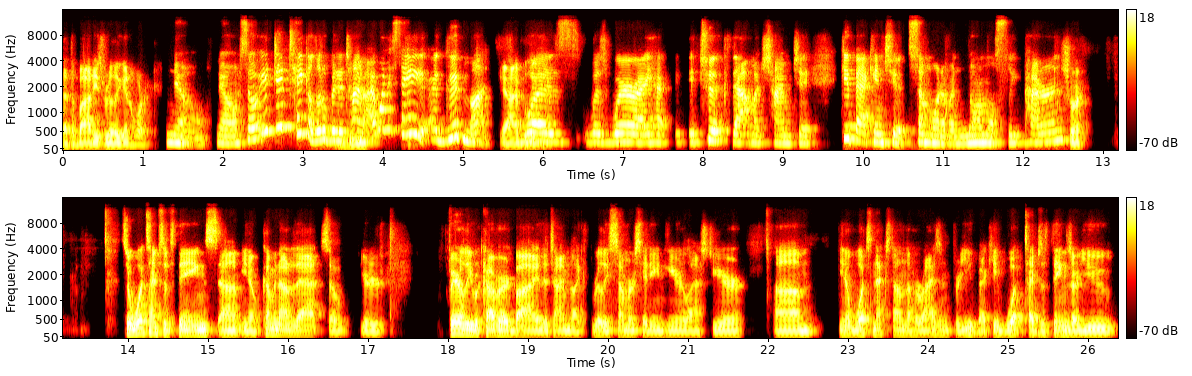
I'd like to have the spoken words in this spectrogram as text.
that the body's really going to work. No, no. So it did take a little bit of time. I want to say a good month. Mm-hmm. Yeah, I believe that. was was where I had. It took that much time to get back into somewhat of a normal sleep pattern. Sure. So, what types of things, um, you know, coming out of that? So, you're fairly recovered by the time like really summer's hitting here last year. Um, you know, what's next on the horizon for you, Becki? What types of things are you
